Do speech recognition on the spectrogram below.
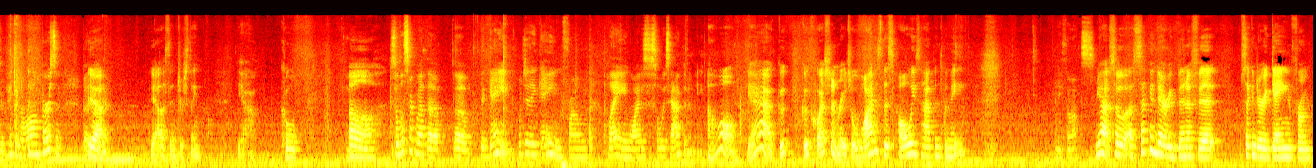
You're picking the wrong person. But Yeah. Yeah, that's interesting. Yeah. Cool. Yeah. Uh So let's talk about the the the game. What do they gain from playing? Why does this always happen to me? Oh, yeah. Good good question, Rachel. Why does this always happen to me? Any thoughts? Yeah, so a secondary benefit, secondary gain from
